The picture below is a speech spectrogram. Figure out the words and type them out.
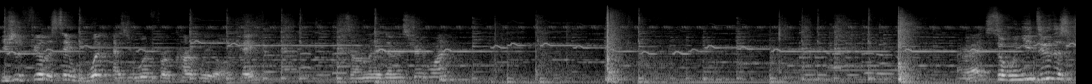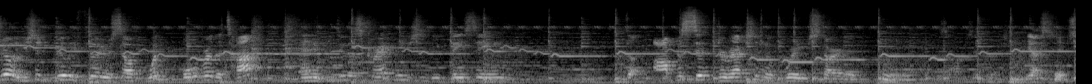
You should feel the same whip as you would for a cartwheel, okay? So I'm gonna demonstrate one. Alright, so when you do this drill, you should really feel yourself whip over the top. And if you do this correctly, you should be facing the opposite direction of where you started. Yes. yes.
